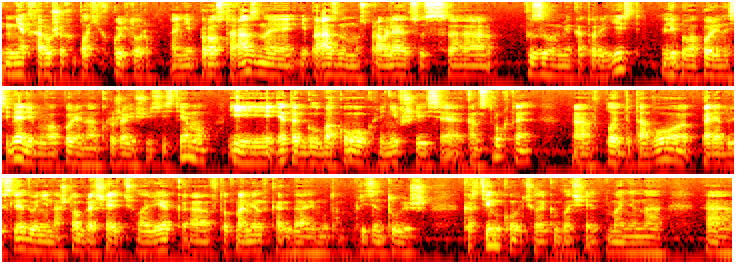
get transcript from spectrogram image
нет хороших и плохих культур. Они просто разные и по-разному справляются с вызовами, которые есть либо в опоре на себя, либо в опоре на окружающую систему. И это глубоко укоренившиеся конструкты, э, вплоть до того, по ряду исследований, на что обращает человек э, в тот момент, когда ему там презентуешь картинку, человек обращает внимание на э,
